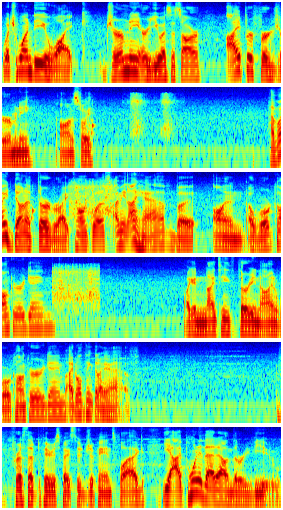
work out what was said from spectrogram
Which one do you like? Germany or USSR? I prefer Germany, honestly. Have I done a Third Reich conquest? I mean, I have, but on a World Conqueror game? Like a 1939 World Conqueror game? I don't think that I have. Press F to pay respects to Japan's flag. Yeah, I pointed that out in the review.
